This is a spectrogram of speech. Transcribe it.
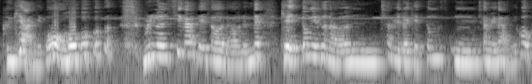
그게 아니고, 물론 씨가 돼서 나오는데, 개똥에서 나온 참외라 개똥 음, 아니고,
